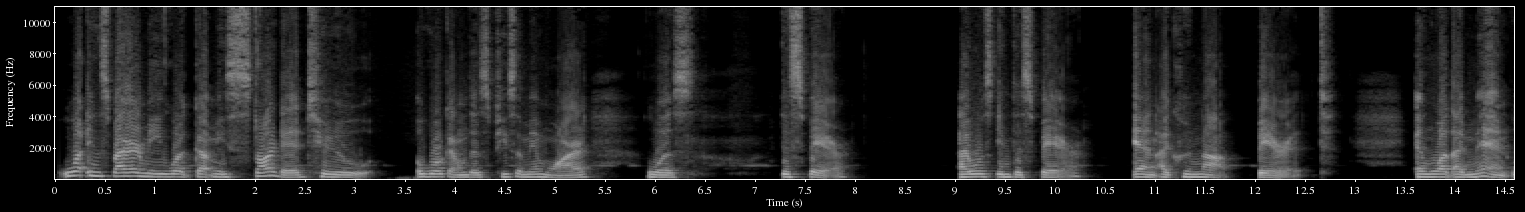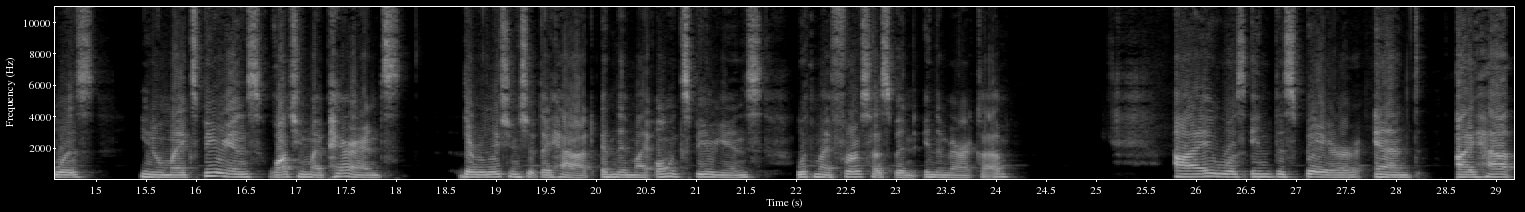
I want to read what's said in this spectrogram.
What inspired me, what got me started to work on this piece of memoir, was despair. I was in despair, and I could not bear it. And what I meant was, you know, my experience watching my parents the relationship they had, and then my own experience with my first husband in America. I was in despair and I had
